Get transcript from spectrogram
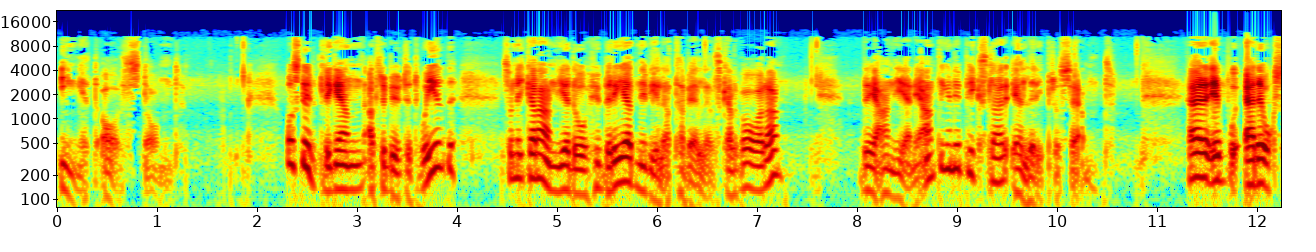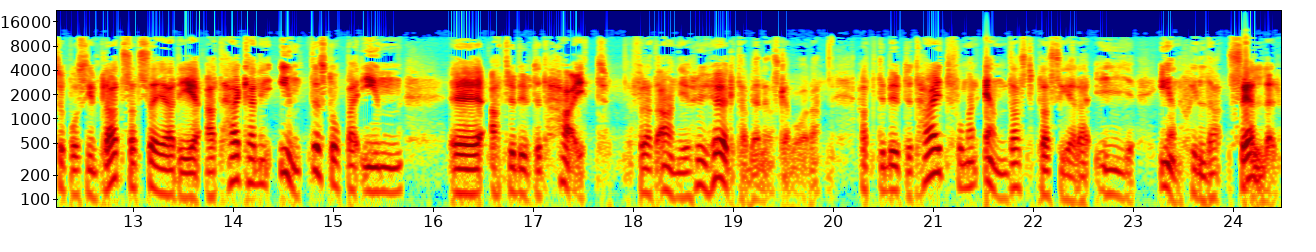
inget avstånd. Och slutligen attributet with så ni kan ange då hur bred ni vill att tabellen ska vara. Det anger ni antingen i pixlar eller i procent. Här är det också på sin plats att säga det att här kan ni inte stoppa in eh, attributet height för att ange hur hög tabellen ska vara. Attributet height får man endast placera i enskilda celler.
